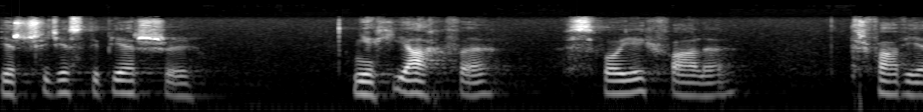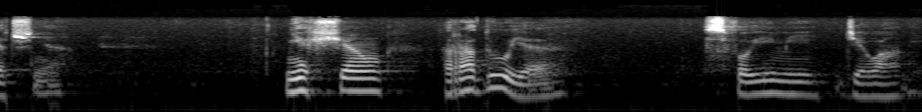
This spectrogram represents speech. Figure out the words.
Wiersz 31. Niech Jahwe w swojej chwale trwa wiecznie. Niech się raduje swoimi dziełami.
